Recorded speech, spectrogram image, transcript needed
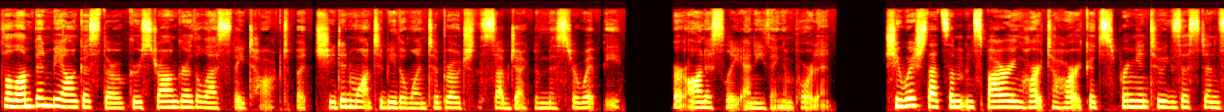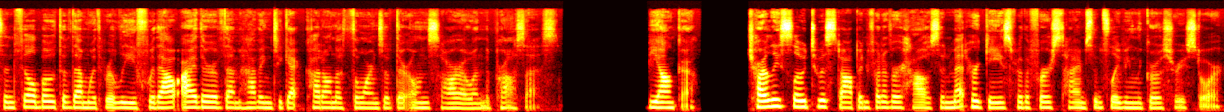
The lump in Bianca's throat grew stronger the less they talked, but she didn't want to be the one to broach the subject of Mr. Whitby, or honestly anything important. She wished that some inspiring heart to heart could spring into existence and fill both of them with relief without either of them having to get cut on the thorns of their own sorrow in the process. Bianca. Charlie slowed to a stop in front of her house and met her gaze for the first time since leaving the grocery store.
